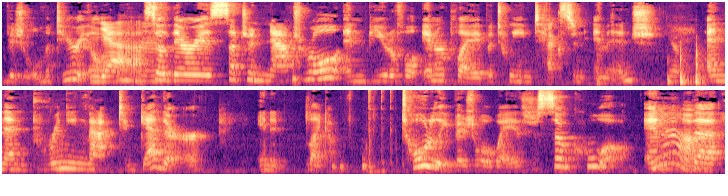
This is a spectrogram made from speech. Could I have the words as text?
visual material. Yeah. Mm-hmm. So there is such a natural and beautiful interplay between text and image, Yep. and then bringing that together in a like a totally visual way is just so cool. And Yeah. the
